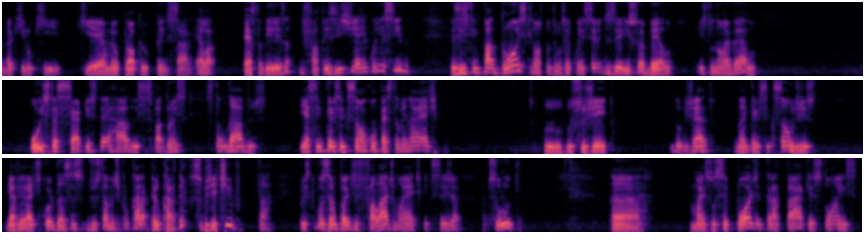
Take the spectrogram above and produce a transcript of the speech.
daquilo que, que é o meu próprio pensar. Ela essa beleza, de fato, existe e é reconhecida. Existem padrões que nós podemos reconhecer e dizer isso é belo, isso não é belo. Ou isso é certo, isso é errado. Esses padrões estão dados. E essa intersecção acontece também na ética do, do sujeito do objeto, na intersecção disso. E haverá discordâncias justamente pelo, caráter subjetivo. Tá? Por isso que você não pode falar de uma ética que seja absoluta. Uh, mas você pode tratar questões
